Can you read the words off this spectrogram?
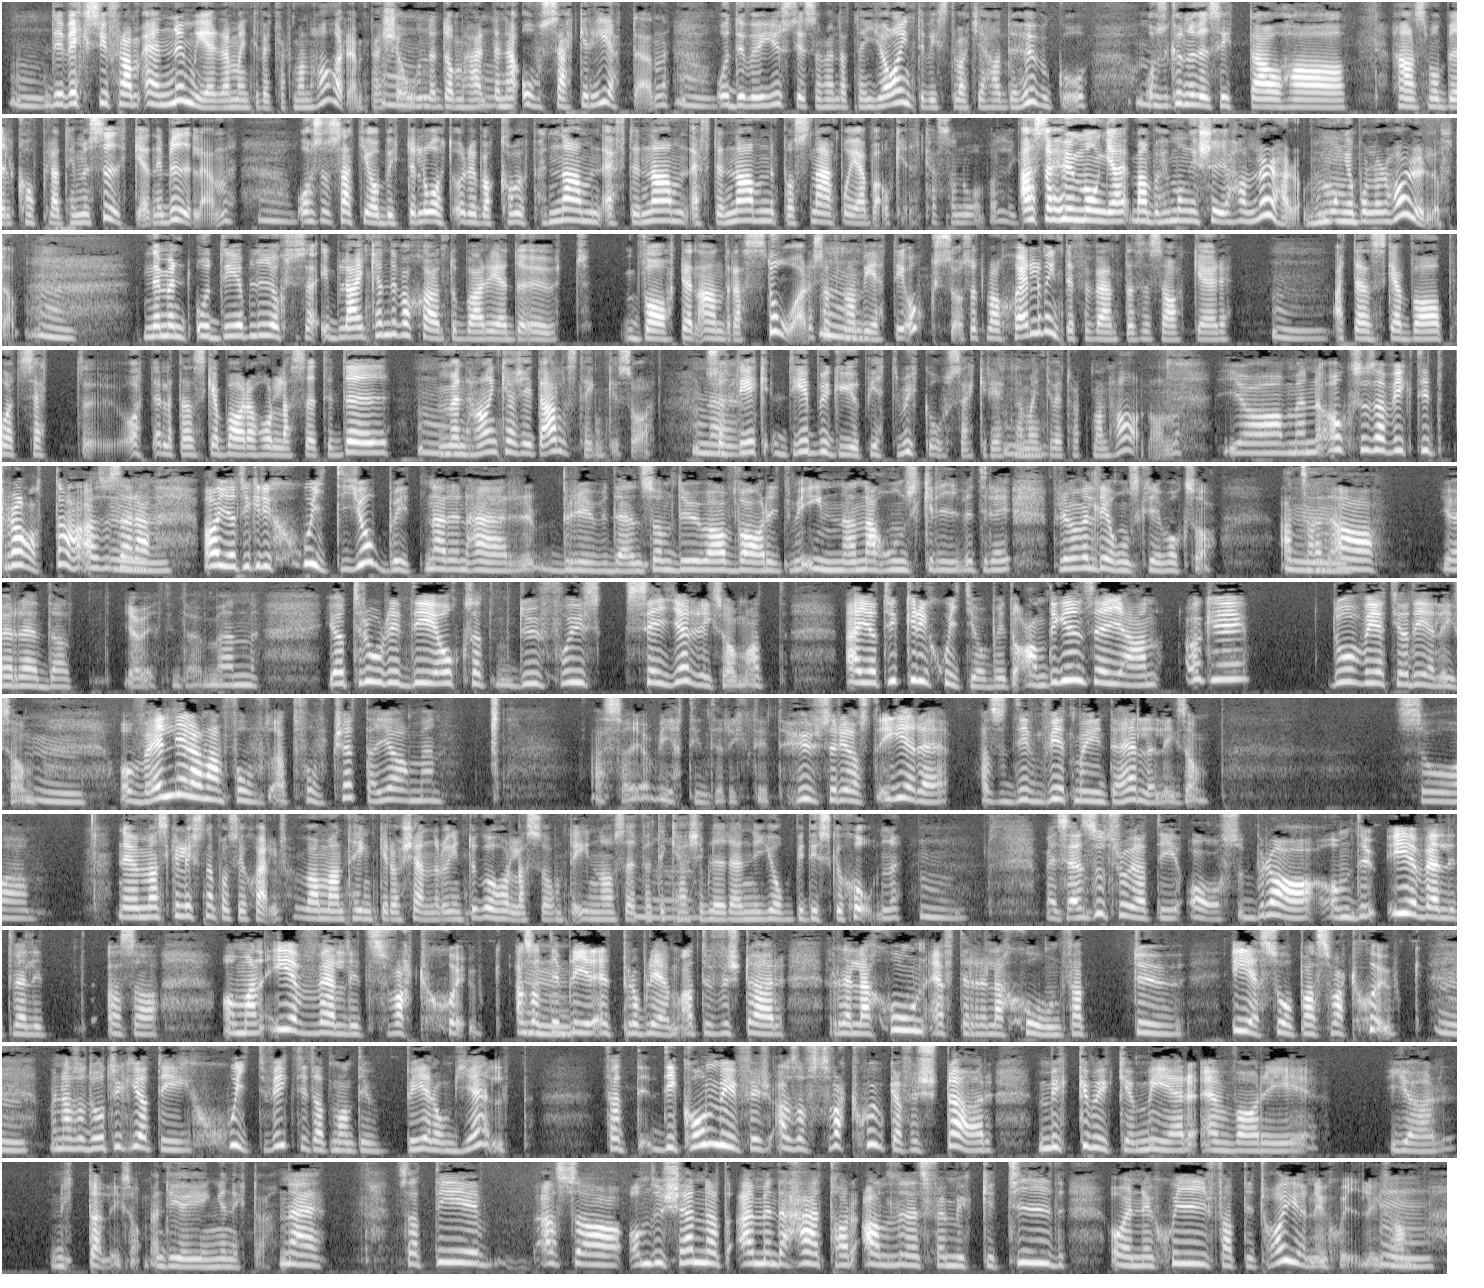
Mm. Det växer ju fram ännu mer när man inte vet vart man har en person. Mm. De här, Den här osäkerheten. Och det var just det som hände att när jag inte visste vart jag hade Hugo Mm. och så kunde vi sitta och ha hans mobil kopplad till musiken i bilen. Mm. Och så satt jag och bytte låt och det bara kom upp namn efter namn efter namn på Snap och jag bara okej. Casanova liksom. Alltså hur många, man bara, hur många tjejer handlar det här om? Hur många bollar har du i luften? Mm. Nej men och det blir ju också så här, ibland kan det vara skönt att bara reda ut vart den andra står så att man vet det också. Så att man själv inte förväntar sig saker Mm. att den ska vara på ett sätt att- eller att den ska bara hålla sig till dig. Men han kanske inte alls tänker så. Så Nej. att det, det bygger ju upp jättemycket osäkerhet när man inte vet vart man har någon. Ja men också så viktigt prata. Alltså så här, Mm. ja, jag tycker det är skitjobbigt när den här bruden som du har varit med innan när hon skriver till dig. För det var väl det hon skrev också. Att så här, Mm. ja, jag är rädd att, jag vet inte. Men jag tror det är det också att du får ju säga det liksom att nej, jag tycker det är skitjobbigt och antingen säger han okej, då vet jag det liksom. Mm. Och väljer han att fort- att fortsätta, ja men Alltså jag vet inte riktigt. Hur seriöst är det? Alltså det vet man ju inte heller liksom. Så Nej men man ska lyssna på sig själv. Vad man tänker och känner och inte gå och hålla sånt inom sig för att det kanske blir en jobbig diskussion. mm. Men sen så tror jag att det är asbra om du är väldigt, väldigt, alltså om man är väldigt svartsjuk. Alltså att det blir ett problem. Att du förstör relation efter relation för att du är så pass svartsjuk. Men alltså då tycker jag att det är skitviktigt att man typ ber om hjälp. För att det kommer ju, för, alltså svartsjuka förstör mycket, mycket mer än vad det gör nytta liksom. Men det gör ju ingen nytta. Nej. Så att det är, alltså om du känner att äh, men det här tar alldeles för mycket tid och energi, för att det tar ju energi liksom. Mm.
